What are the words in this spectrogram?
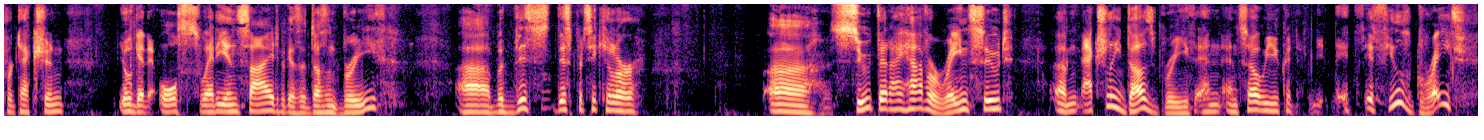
protection, you'll get all sweaty inside because it doesn't breathe. Uh, but this this particular uh, suit that I have, a rain suit, um, actually does breathe, and, and so you could. It, it feels great.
